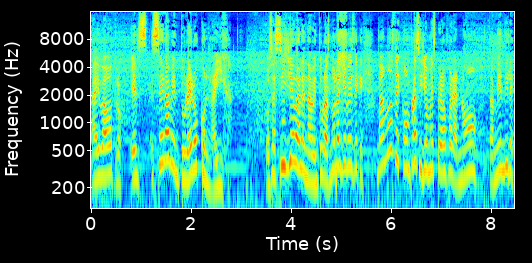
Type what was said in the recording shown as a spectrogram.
ahí va otro. El ser aventurero con la hija. O sea, sí llévala en aventuras. No la lleves de que vamos de compras y yo me espero afuera. No, también dile,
